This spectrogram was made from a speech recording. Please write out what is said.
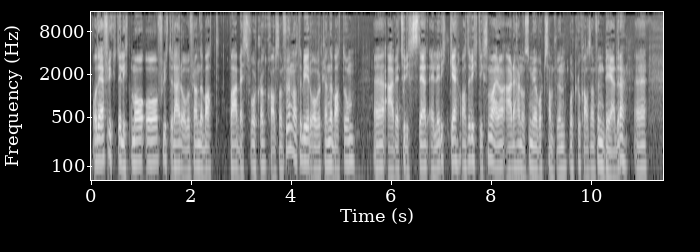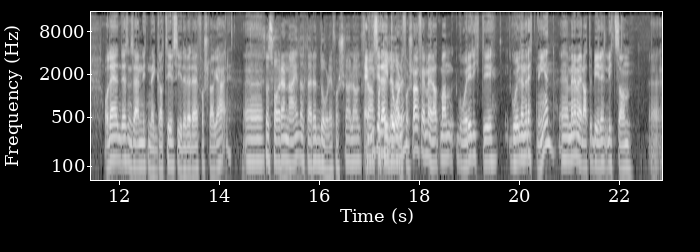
Og Det jeg frykter litt med å flytte det her over fra en debatt hva er best for vårt lokalsamfunn, at det blir over til en debatt om er vi et turiststed eller ikke. Og at det viktigste må være er det her noe som gjør vårt samfunn, vårt lokalsamfunn bedre. Og Det, det syns jeg er en litt negativ side ved det forslaget her. Eh, Så svaret er nei, dette er et dårlig forslag fra jeg vil si det er et dårlig partilederen? forslag, for jeg mener at man går i, riktig, går i den retningen. eh, Men jeg mener at det blir litt sånn eh,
